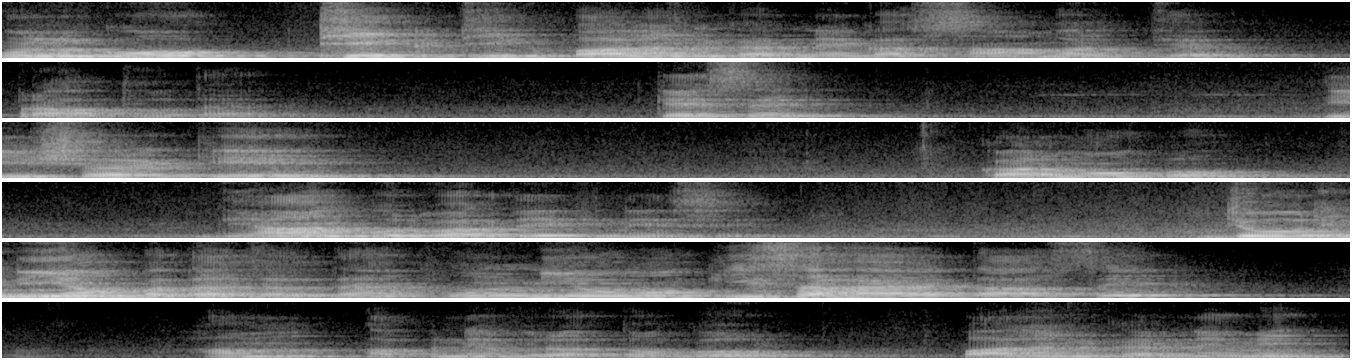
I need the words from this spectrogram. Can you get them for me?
उनको ठीक ठीक पालन करने का सामर्थ्य प्राप्त होता है। कैसे? ईश्वर के कर्मों को ध्यान पूर्वक देखने से। जो नियम पता चलता है, उन नियमों की सहायता से हम अपने व्रतों को पालन करने में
